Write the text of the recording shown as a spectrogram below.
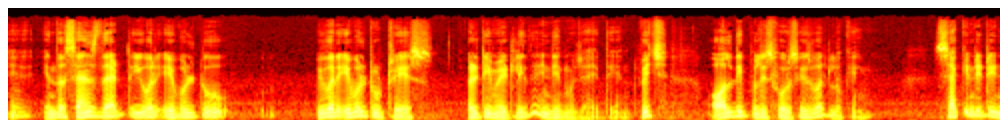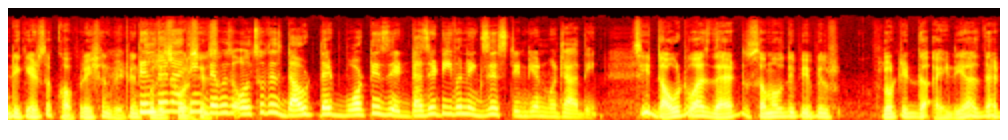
mm. in the sense that you were able to, we were able to trace ultimately the Indian Mujahideen, which all the police forces were looking. Second, it indicates the cooperation between Till police then, forces. I think there was also this doubt that what is it? Does it even exist, Indian Mujahideen? See, doubt was that some of the people floated the idea that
